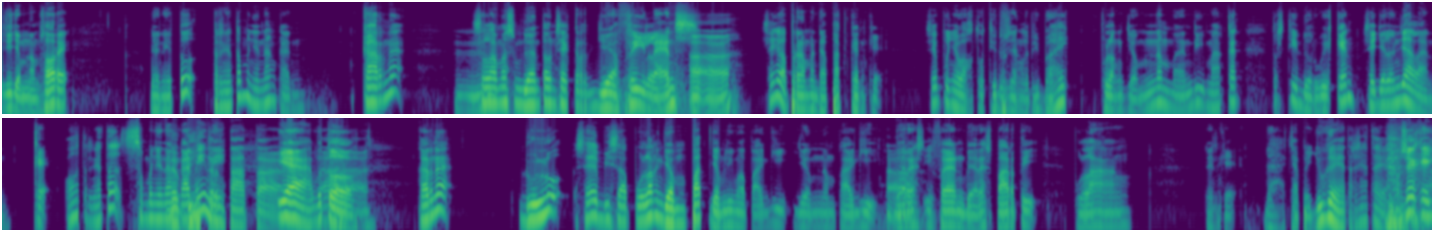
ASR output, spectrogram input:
jadi jam 6 sore. Dan itu ternyata menyenangkan. Karena Mm-mm. selama 9 tahun saya kerja freelance Ah, ah. saya nggak pernah mendapatkan kayak saya punya waktu tidur yang lebih baik. Pulang jam 6 mandi makan terus tidur weekend saya jalan-jalan kayak oh ternyata semenyenangkan lebih ini. tertata. Ya betul. Ah, karena dulu saya bisa pulang jam 4 jam 5 pagi jam 6 pagi. Ah. beres event beres party pulang. Dan kayak udah capek juga ya ternyata ya. Maksudnya kayak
